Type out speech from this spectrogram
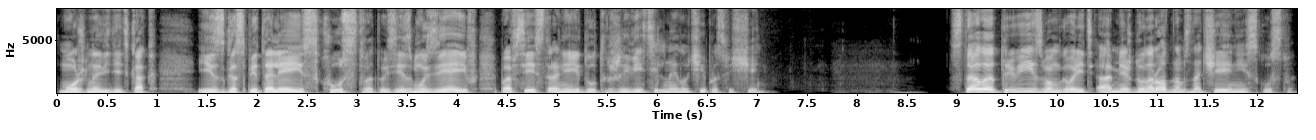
можно видеть, как из госпиталей искусства, то есть из музеев, по всей стране идут живительные лучи просвещения. Стало трюизмом говорить о международном значении искусства.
